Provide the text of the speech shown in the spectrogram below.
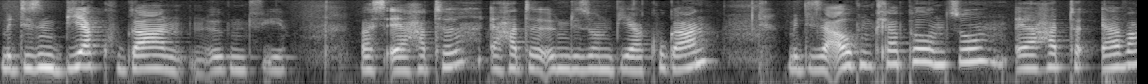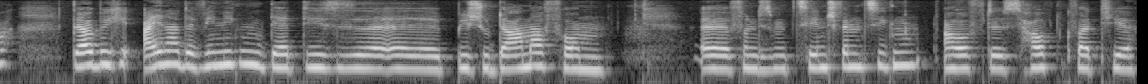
mit diesem Byakugan irgendwie, was er hatte. Er hatte irgendwie so ein Byakugan mit dieser Augenklappe und so. Er hatte, er war, glaube ich, einer der wenigen, der diese äh, Bijudama vom äh, von diesem Zehnschwänzigen auf das Hauptquartier,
